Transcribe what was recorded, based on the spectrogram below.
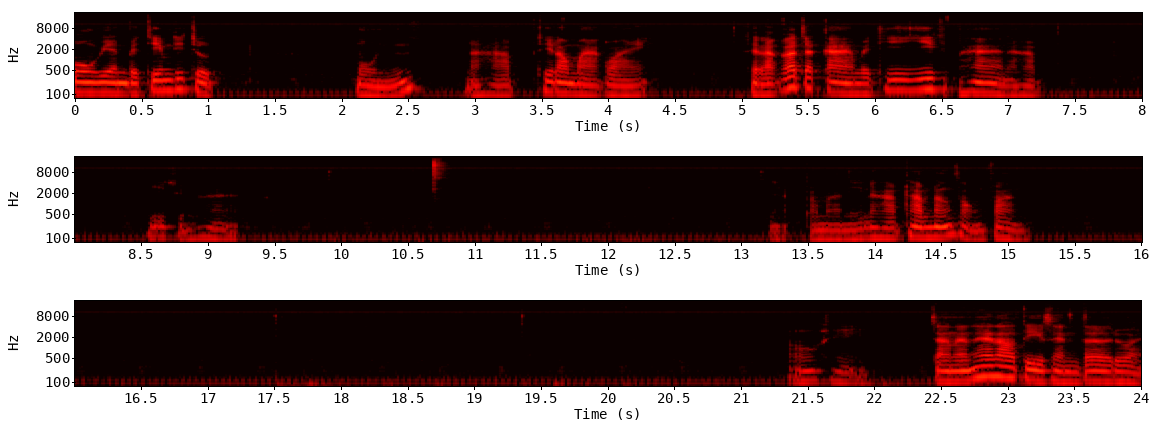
วงเวียนไปจิ้มที่จุดหมุน นะครับที่เรามาร์กไว้ เสร็จแล้วก็จะกลางไปที่ 25 นะครับ 25เนี่ยประมาณนี้นะครับทำทั้งสองฝั่ง โอเค จากนั้นให้เราตีเซนเตอร์ด้วย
